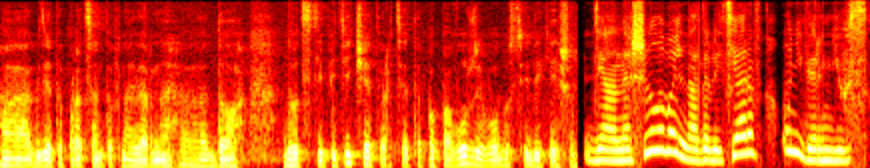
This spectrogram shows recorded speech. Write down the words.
а где-то процентов, наверное, э, до 25 четверти это по Поволжье в области education. Диана Шилова, Ленар Давлетьяров, Univer News.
